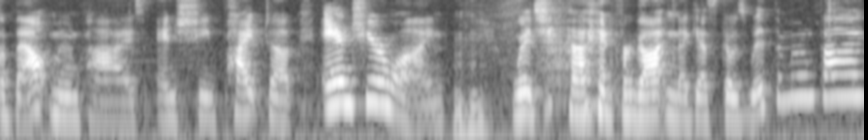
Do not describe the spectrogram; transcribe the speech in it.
about moon pies and she piped up and cheerwine, which I had forgotten I guess goes with the moon pie.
